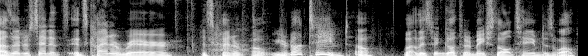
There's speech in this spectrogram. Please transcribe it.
As I understand, it's it's kind of rare. It's kind of oh, you're not tamed. Oh, but at least we can go through and make sure they're all tamed as well.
